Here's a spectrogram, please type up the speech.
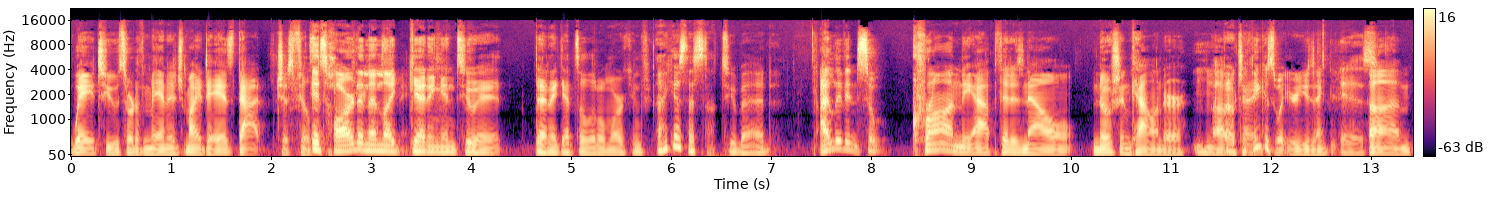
way to sort of manage my days, that just feels it's like hard and then chaos to like getting into it then it gets a little more confusing. I guess that's not too bad. I live in so Cron, the app that is now Notion Calendar, uh, which I. Okay. think is what you're using. It is. Um,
